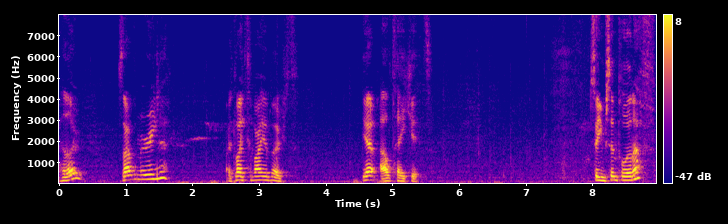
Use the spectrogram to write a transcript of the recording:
Hello? Is that the marina? I'd like to buy a boat. Yep, I'll take it. Seems simple enough.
